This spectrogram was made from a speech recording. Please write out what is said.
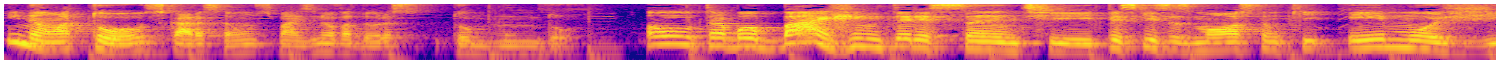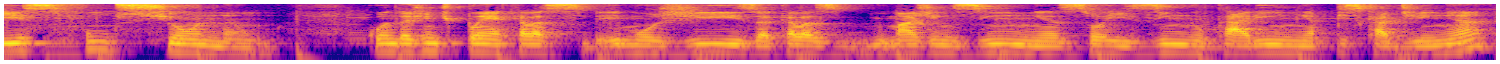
e não à toa os caras são os mais inovadores do mundo. Outra bobagem interessante: pesquisas mostram que emojis funcionam. Quando a gente põe aquelas emojis, aquelas imagenzinhas, sorrisinho, carinha, piscadinha,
